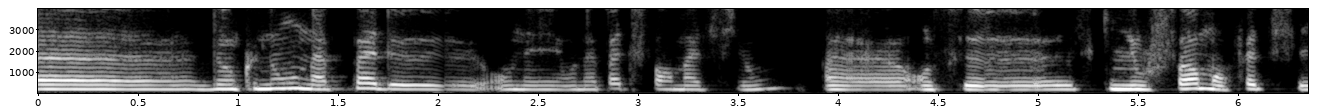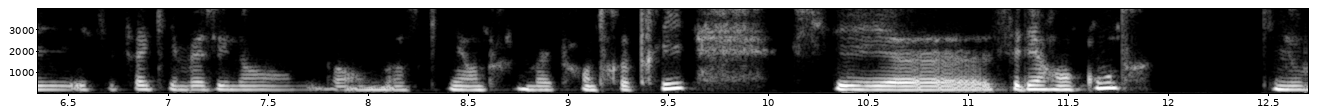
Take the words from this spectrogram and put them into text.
Euh, donc non, on n'a pas de, on est, on n'a pas de formation. Euh, on se, ce qui nous forme en fait, c'est, c'est ça qui est magique dans, dans, ce qui est en train d'être entrepris, c'est, euh, c'est les rencontres qui nous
